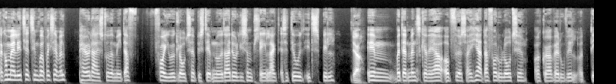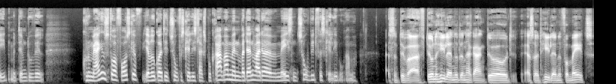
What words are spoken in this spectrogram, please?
Der kommer jeg lidt til at tænke på, for eksempel Paradise, du har været med i, der får I jo ikke lov til at bestemme noget. Der er det jo ligesom planlagt, altså det er jo et, et spil, Ja, øhm, hvordan man skal være og opføre sig. Her, der får du lov til at gøre, hvad du vil, og date med dem, du vil. Kunne du mærke en stor forskel? Jeg ved godt, det er to forskellige slags programmer, men hvordan var det at være med i sådan to vidt forskellige programmer? altså det var, det var noget helt andet den her gang. Det var et, altså et helt andet format.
